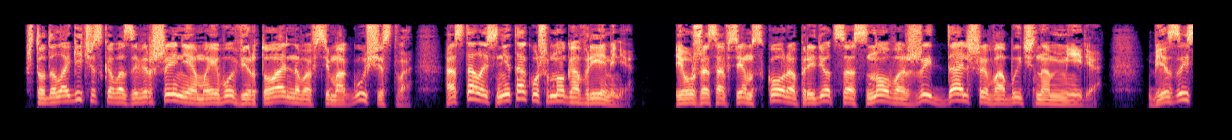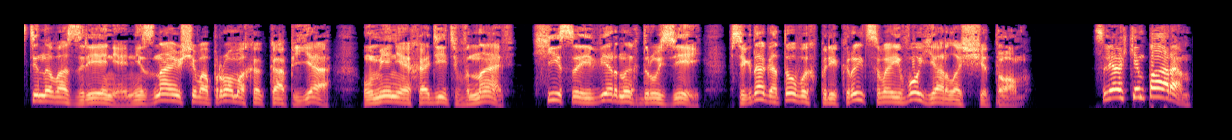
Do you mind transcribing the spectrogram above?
что до логического завершения моего виртуального всемогущества осталось не так уж много времени. И уже совсем скоро придется снова жить дальше в обычном мире. Без истинного зрения, не знающего промаха копья, умения ходить в навь, Хиса и верных друзей, всегда готовых прикрыть своего ярла щитом. «С легким паром!»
